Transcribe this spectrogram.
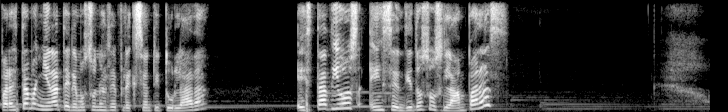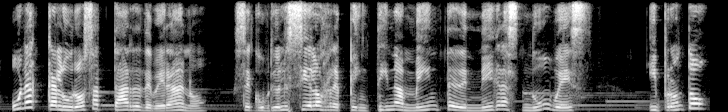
Para esta mañana tenemos una reflexión titulada ¿Está Dios encendiendo sus lámparas? Una calurosa tarde de verano se cubrió el cielo repentinamente de negras nubes y pronto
